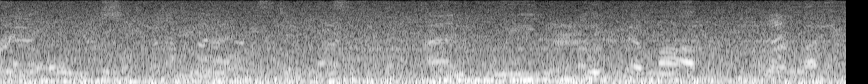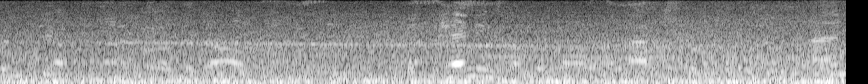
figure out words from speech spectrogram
REOs in the United States, and we pick them up for less than 50 cents on the dollar, or pennies on the dollar, actually. And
